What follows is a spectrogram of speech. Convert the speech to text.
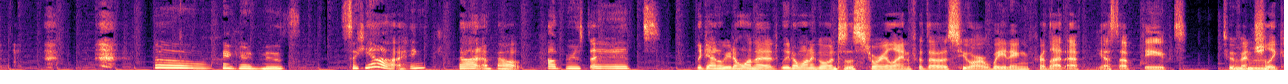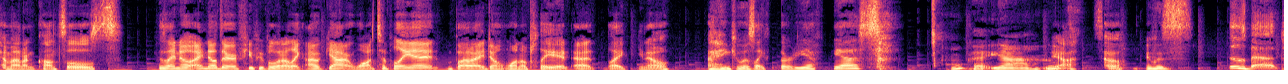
Oh my goodness. So yeah, I think that about covers it. Again, we don't want to we don't want to go into the storyline for those who are waiting for that FPS update to eventually come out on consoles. Because I know I know there are a few people that are like, oh yeah, I want to play it, but I don't want to play it at like you know, I think it was like 30 FPS. Okay. Yeah. yeah, so it was it was bad.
